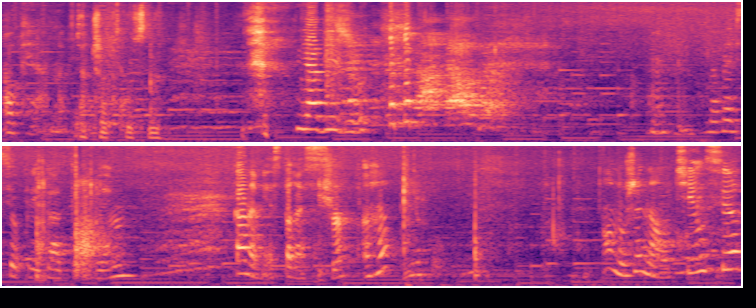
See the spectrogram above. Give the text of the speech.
Окей, она Очень вкусно. Я вижу. Давай все приготовим. Кана место раз. You sure? Ага. Он уже научился.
